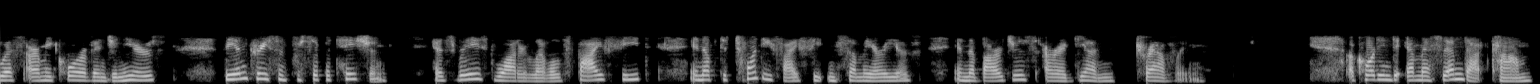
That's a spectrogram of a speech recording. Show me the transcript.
U.S. Army Corps of Engineers, the increase in precipitation has raised water levels five feet and up to 25 feet in some areas, and the barges are again traveling. According to MSN.com,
